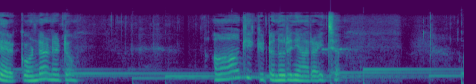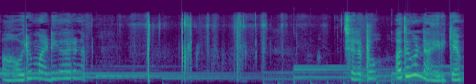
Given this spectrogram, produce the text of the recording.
തിരക്കൊണ്ടാണ് കേട്ടോ. ആകെ കിട്ടുന്നൊരു ഞായറാഴ്ച. ആ ഒരു മടി കാരണം ചിലപ്പോൾ അതുകൊണ്ടായിരിക്കാം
